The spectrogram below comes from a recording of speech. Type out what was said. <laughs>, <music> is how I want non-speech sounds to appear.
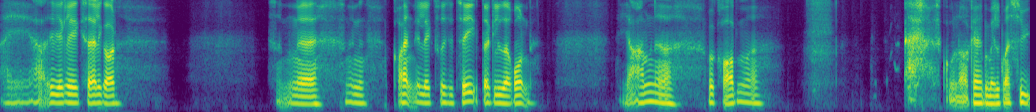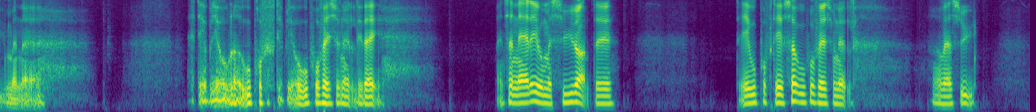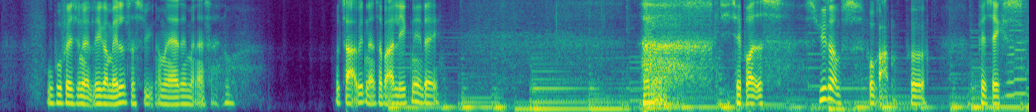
Ej, jeg har det virkelig ikke særlig godt. Sådan, øh, sådan en grøn elektricitet, der glider rundt i armene og på kroppen. Og ah, jeg skulle nok have meldt mig syg, men øh, det bliver jo noget uprof det bliver jo uprofessionelt i dag. Men sådan er det jo med sygdom. Det, det, er, uprof det er så uprofessionelt at være syg. Uprofessionelt ikke at melde sig syg, når man er det, men altså nu, nu tager vi den altså bare liggende i dag. <sighs> DJ Breds sygdomsprogram på P6.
